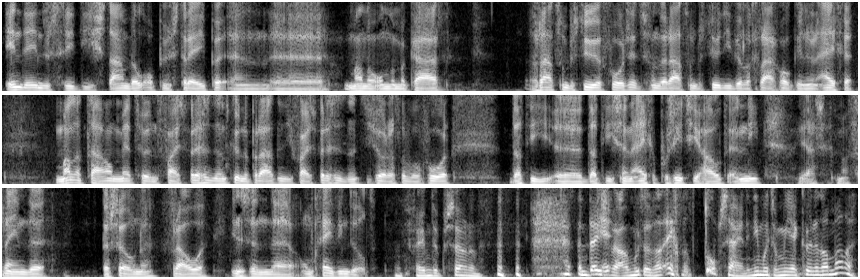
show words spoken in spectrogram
in de industrie die staan wel op hun strepen. En mannen onder elkaar. Raad van bestuur, voorzitters van de raad van bestuur... die willen graag ook in hun eigen mannentaal met hun vice-president kunnen praten. En die vice-president die zorgt er wel voor dat hij, uh, dat hij zijn eigen positie houdt... en niet ja, zeg maar, vreemde personen, vrouwen in zijn uh, omgeving duldt. Vreemde personen. en deze vrouwen moeten dan echt wel top zijn. En die moeten meer kunnen dan mannen,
